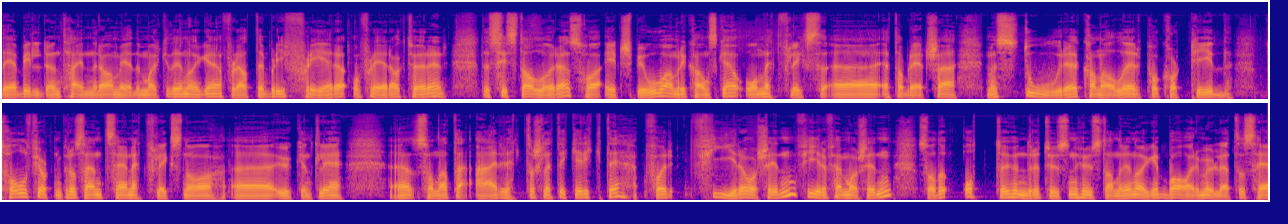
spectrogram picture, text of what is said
det bildet hun tegner av mediemarkedet i Norge. For det blir flere og flere aktører. Det siste halvåret så har HBO, amerikanske, og Netflix eh, etablert seg med store kanaler på kort tid. 12-14% ser Netflix nå uh, ukentlig. Uh, sånn at det er rett og slett ikke riktig. For fire år siden, fire-fem år siden, så hadde 800 000 husstander i Norge bare mulighet til å se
